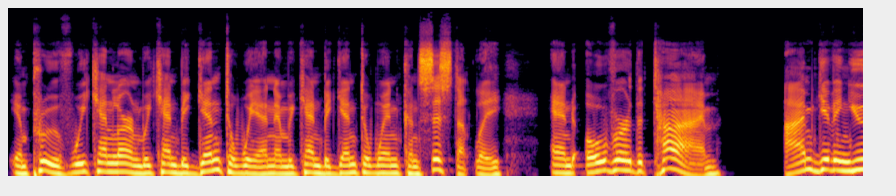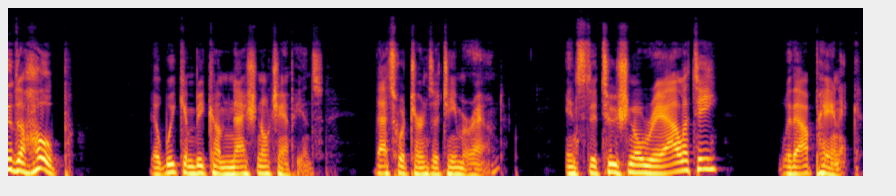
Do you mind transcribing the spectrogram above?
improve, we can learn, we can begin to win, and we can begin to win consistently. And over the time, I'm giving you the hope that we can become national champions. That's what turns a team around. Institutional reality without panic.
